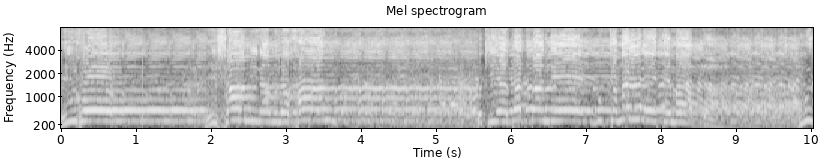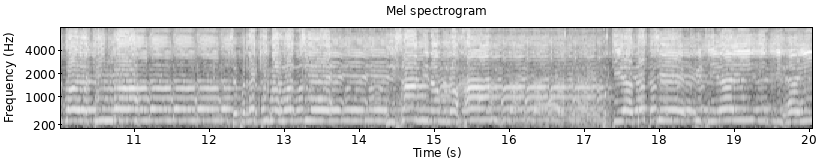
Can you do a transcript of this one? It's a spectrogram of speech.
ایغو هشام انعام الله خان په قیادت باندې مکمل اعتماد ده موږ دا یقین ده چې په لکي مروت چې عیسی مین امولا خان په قیادت چې پی ټی آی انتهایی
